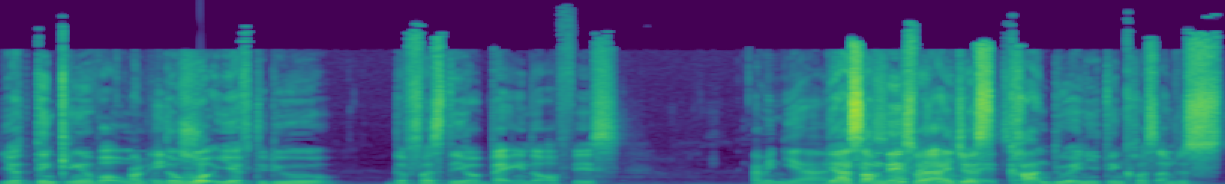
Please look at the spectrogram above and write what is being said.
you're thinking about On the edge. work you have to do the first day you're back in the office. I mean yeah. there I are some days where I, don't know whether just can't do anything because I'm just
